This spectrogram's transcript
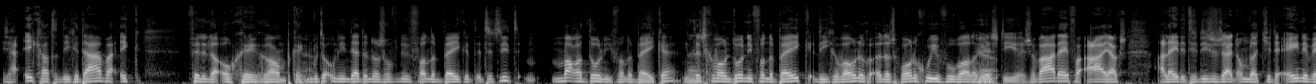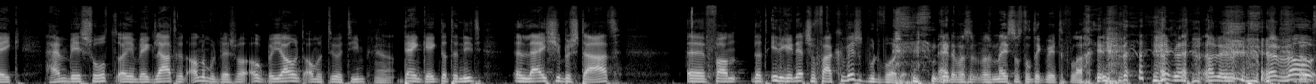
ja ik had het niet gedaan, maar ik vind het ook geen ramp. Kijk, Ja. we moeten ook niet net doen alsof nu Van de Beek... Het, het is niet Maradoni van de Beek, hè. Nee. Het is gewoon Donny van de Beek, die gewoon, een- dat is gewoon een goede voetballer Ja. is. Die zijn waarde heeft voor Ajax. Alleen het is niet zo zijn omdat je de ene week hem wisselt... dat je een week later een ander moet wisselen. Ook bij jou in het amateurteam Ja. denk ik dat er niet een lijstje bestaat... eh, van dat iedereen net zo vaak gewisseld moet worden. Nee, dat was, was, meestal stond ik weer te vlaggen. We hebben wel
